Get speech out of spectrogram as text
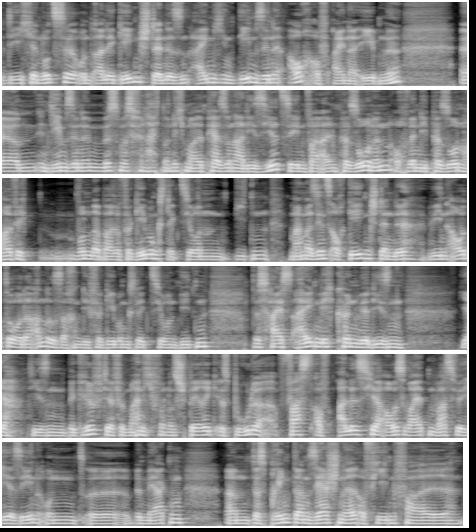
die ich hier nutze und alle Gegenstände sind eigentlich in dem Sinne auch auf einer Ebene. Ähm, in dem Sinne müssen wir es vielleicht noch nicht mal personalisiert sehen bei allen Personen, auch wenn die Personen häufig wunderbare Vergebungslektionen bieten. Manchmal sind es auch Gegenstände wie ein Auto oder andere Sachen, die Vergebungslektionen bieten. Das heißt, eigentlich können wir diesen ja, diesen Begriff, der für manche von uns sperrig ist, Bruder, fast auf alles hier ausweiten, was wir hier sehen und äh, bemerken. Ähm, das bringt dann sehr schnell auf jeden Fall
